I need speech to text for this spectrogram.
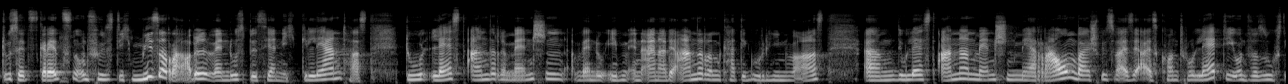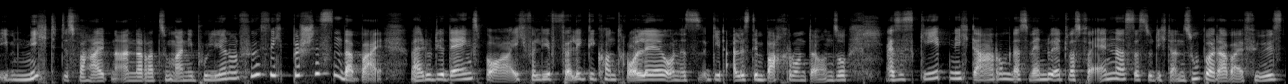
du setzt Grenzen und fühlst dich miserabel, wenn du es bisher nicht gelernt hast. Du lässt andere Menschen, wenn du eben in einer der anderen Kategorien warst, ähm, du lässt anderen Menschen mehr Raum beispielsweise als Kontrolletti und versuchst eben nicht das Verhalten anderer zu manipulieren und fühlst dich beschissen dabei, weil du dir denkst, boah, ich verliere völlig die Kontrolle Kontrolle und es geht alles den Bach runter und so. Also es geht nicht darum, dass wenn du etwas veränderst, dass du dich dann super dabei fühlst,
